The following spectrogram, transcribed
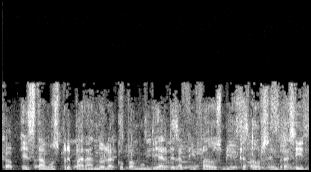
Cup. Estamos preparando la Copa Mundial de la FIFA 2014 en Brasil.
